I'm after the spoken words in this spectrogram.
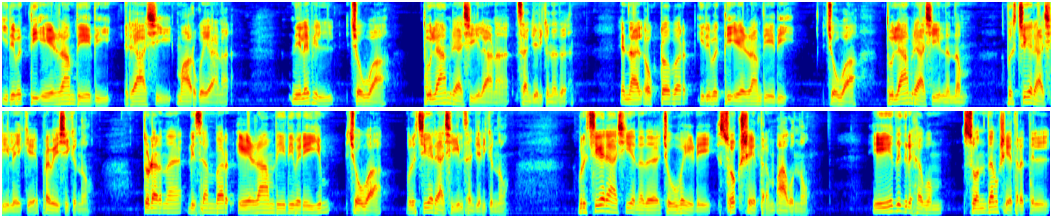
ഇരുപത്തി ഏഴാം തീയതി രാശി മാറുകയാണ്. നിലവിൽ ചൊവ്വ തുലാം രാശിയിലാണ് സഞ്ചരിക്കുന്നത്. എന്നാൽ ഒക്ടോബർ ഇരുപത്തി ഏഴാം തീയതി ചൊവ്വ തുലാം രാശിയിൽ നിന്നും വൃശ്ചിക രാശിയിലേക്ക് പ്രവേശിക്കുന്നു. തുടർന്ന് ഡിസംബർ ഏഴാം തീയതി വരെയും ചൊവ്വ വൃശ്ചിക രാശിയിൽ സഞ്ചരിക്കുന്നു. വൃശ്ചികരാശി എന്നത് ചൊവ്വയുടെ സ്വക്ഷേത്രം ആകുന്നു. ഏത് ഗ്രഹവും സ്വന്തം ക്ഷേത്രത്തിൽ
